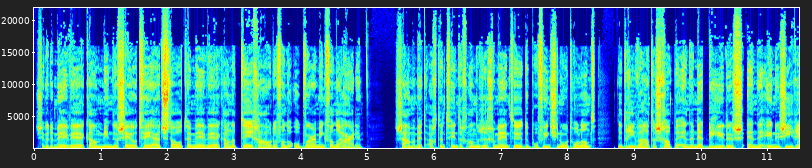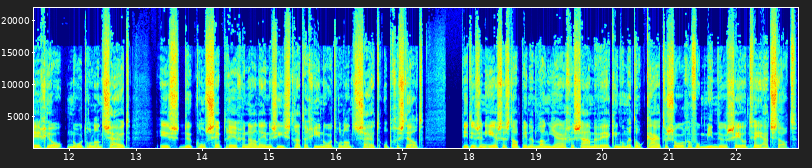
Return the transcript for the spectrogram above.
Ze willen meewerken aan minder CO2-uitstoot en meewerken aan het tegenhouden van de opwarming van de aarde. Samen met 28 andere gemeenten, de provincie Noord-Holland, de drie waterschappen en de netbeheerders en de energieregio Noord-Holland-Zuid is de conceptregionale energiestrategie Noord-Holland-Zuid opgesteld. Dit is een eerste stap in een langjarige samenwerking om met elkaar te zorgen voor minder CO2-uitstoot.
